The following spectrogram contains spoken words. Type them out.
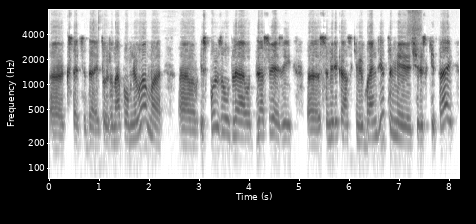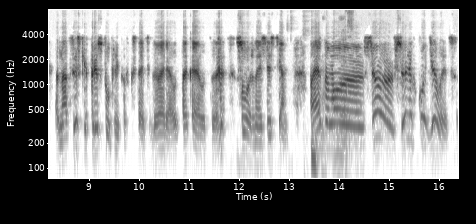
Э, кстати, да, и тоже напомню вам, э, э, использовал для, вот, для связей с американскими бандитами через Китай нацистских преступников, кстати говоря. Вот такая вот сложная система. Поэтому все, все легко делается.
